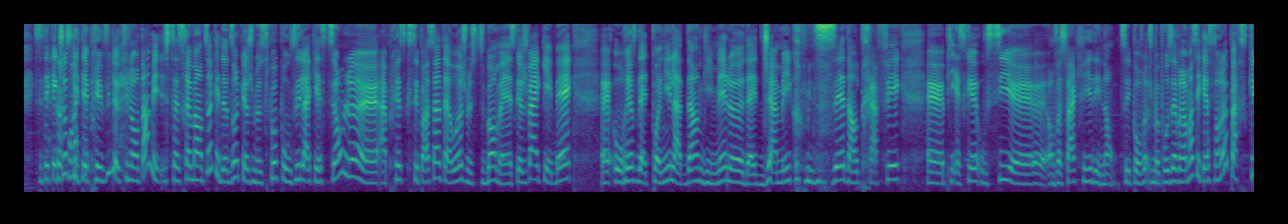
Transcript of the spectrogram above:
C'était quelque chose qui était prévu depuis longtemps, mais ça serait mentir que de dire que je me suis pas posé la question. Là, euh, après ce qui s'est passé à Ottawa, je me suis dit, bon, mais est-ce que je vais à Québec euh, au risque d'être poignée là-dedans, guillemets, là, d'être jamais, comme il disait, dans le trafic? Euh, Puis est-ce que aussi on va se faire crier des noms? Pour vrai, je me posais vraiment ces questions-là parce que...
